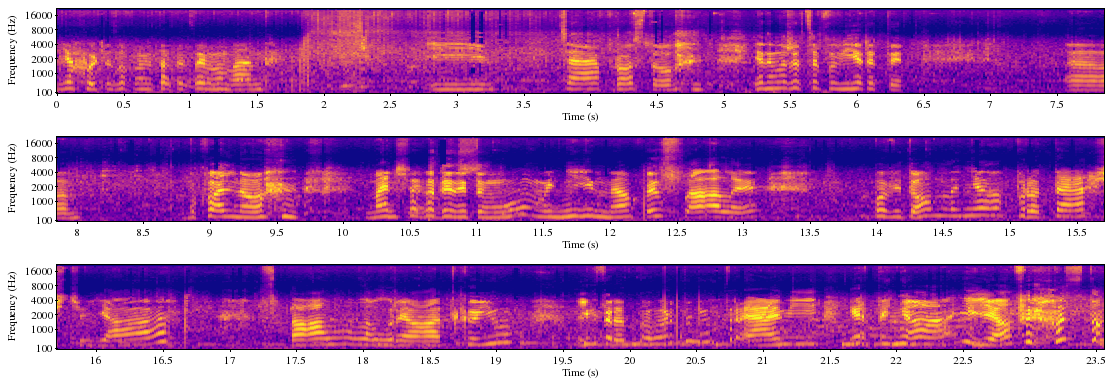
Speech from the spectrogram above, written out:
я хочу запам'ятати цей момент. І це просто. Я не можу в це повірити. Е, буквально менше години тому мені написали повідомлення про те, що я стала лауреаткою літературної премії Ірпеня. І я просто.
